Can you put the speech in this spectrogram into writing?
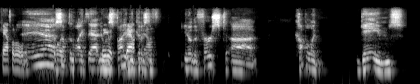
Capital. Yeah, something like that. And think it it was was funny down- because, down. the, you know, the first uh, couple of games,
